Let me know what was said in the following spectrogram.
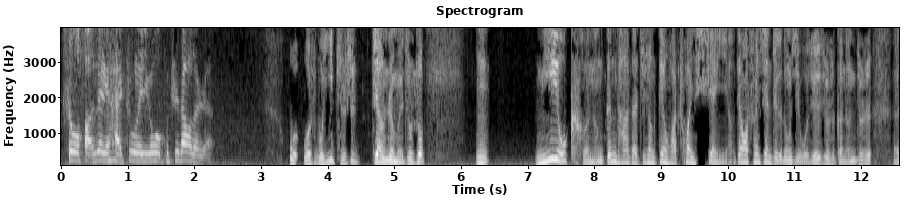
说我房间里还住了一个我不知道的人。我我我一直是这样认为，就是说，嗯，你有可能跟他在就像电话串线一样，电话串线这个东西，我觉得就是可能就是呃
